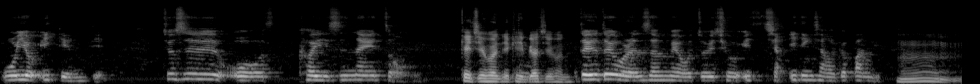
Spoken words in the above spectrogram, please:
我有一点点，就是我可以是那一种，可以结婚，也可以不要结婚。对对，我人生没有追求一想一定想有一个伴侣，嗯。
